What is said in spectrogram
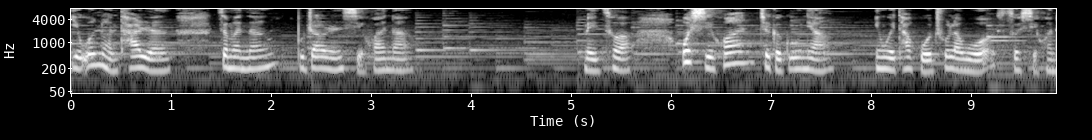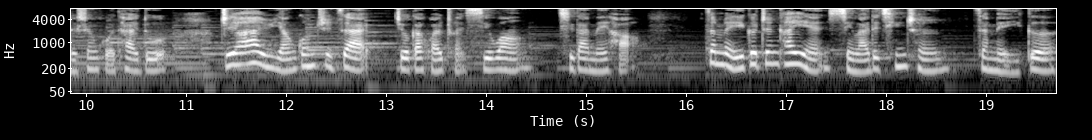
也温暖他人，怎么能不招人喜欢呢？没错，我喜欢这个姑娘，因为他活出了我所喜欢的生活态度。只要爱与阳光俱在，就该怀揣希望，期待美好。在每一个睁开眼醒来的清晨，在每一个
